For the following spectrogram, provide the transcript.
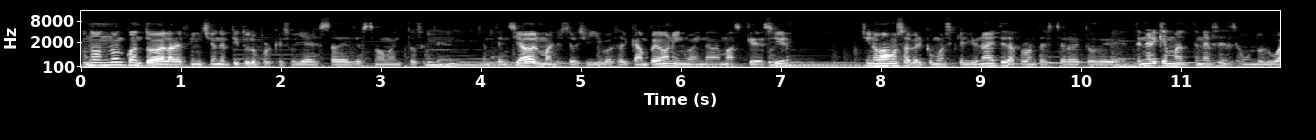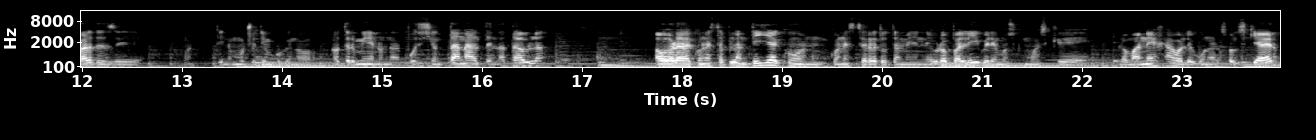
no, no en cuanto a la definición del título, porque eso ya está desde este momento sentenciado, el Manchester City va a ser campeón y no hay nada más que decir sino vamos a ver cómo es que el United afronta este reto de tener que mantenerse en segundo lugar desde, bueno, tiene mucho tiempo que no, no termina en una posición tan alta en la tabla. Ahora con esta plantilla, con, con este reto también en Europa League, veremos cómo es que lo maneja Ole Gunnar Solskjaer.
